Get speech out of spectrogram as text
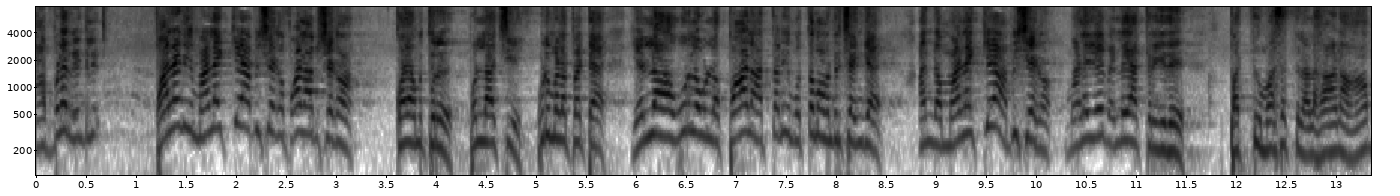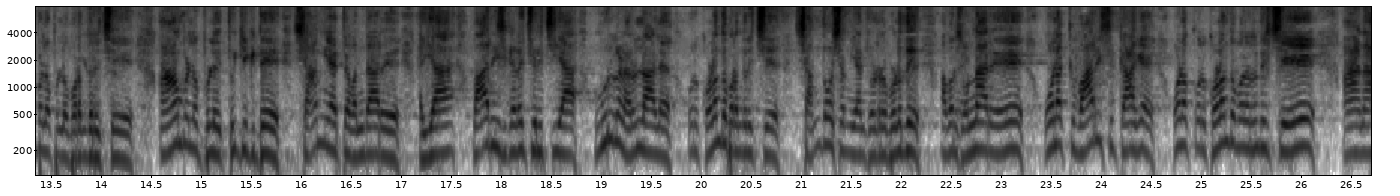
அப்படின்னா ரெண்டு பழனி மலைக்கே அபிஷேகம் பால் அபிஷேகம் கோயம்புத்தூர் பொள்ளாச்சி உடுமலைப்பேட்டை எல்லா ஊர்ல உள்ள பால் அத்தனையும் மொத்தமா வந்துருச்சு அங்க. அந்த மலைக்கே அபிஷேகம். மலையே வெள்ளையா தெரியுது. பத்து மாசத்துல அழகான ஆம்பளை புள்ள பிறந்துருச்சு. ஆம்பளை புள்ளைய தூக்கிக்கிட்டு சாமியாட்ட வந்தாரு. ஐயா வாரிசு கிடைச்சிருச்சியா? முருகன் அருளால ஒரு குழந்தை பிறந்துருச்சு. சந்தோஷம் ஏன் சொல்ற பொழுது அவர் சொன்னாரு உனக்கு வாரிசுக்காக உனக்கு ஒரு குழந்தை பிறந்துருச்சு. ஆனா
